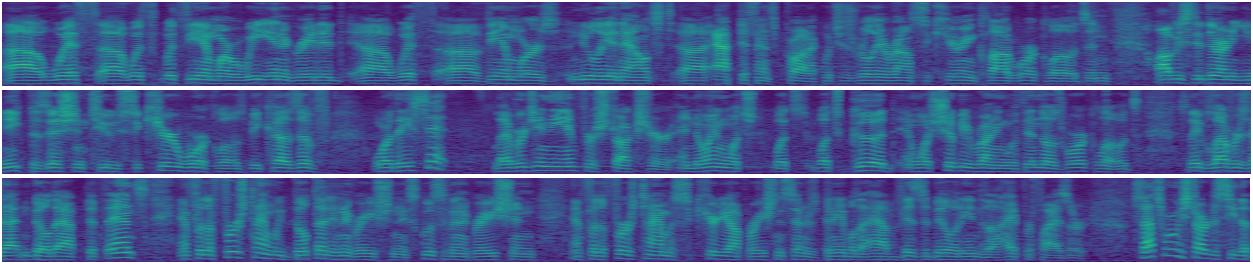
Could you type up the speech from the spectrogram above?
uh, with, uh, with, with VMware, where we integrated uh, with uh, VMware's newly announced uh, App Defense product, which is really around securing cloud workloads. And obviously they're in a unique position to secure workloads because of where they sit leveraging the infrastructure and knowing what's, what's, what's good and what should be running within those workloads. So they've leveraged that and built app defense, and for the first time we built that integration, exclusive integration, and for the first time a security operations center has been able to have visibility into the hypervisor. So that's where we started to see the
